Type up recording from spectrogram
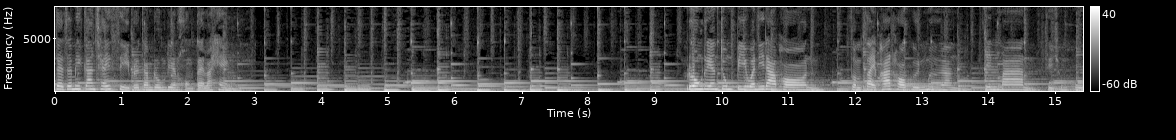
แต่จะมีการใช้สีประจำโรงเรียนของแต่ละแห่ง โรงเรียนจุมปีวนิดาพร สวมใส่ผ้าทอพื้นเมือง สิ้นม่าน สีชมพู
